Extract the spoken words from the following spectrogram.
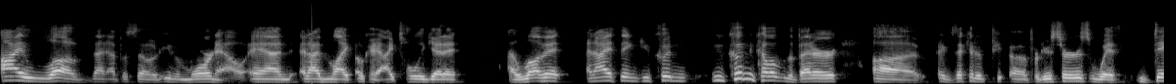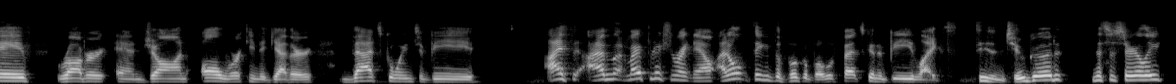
I love that episode even more now. And and I'm like, okay, I totally get it. I love it. And I think you couldn't you couldn't come up with a better uh, executive uh, producers with Dave, Robert, and John all working together. That's going to be. I th- I'm my prediction right now. I don't think the Book of Boba Fett's going to be like season two good necessarily.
